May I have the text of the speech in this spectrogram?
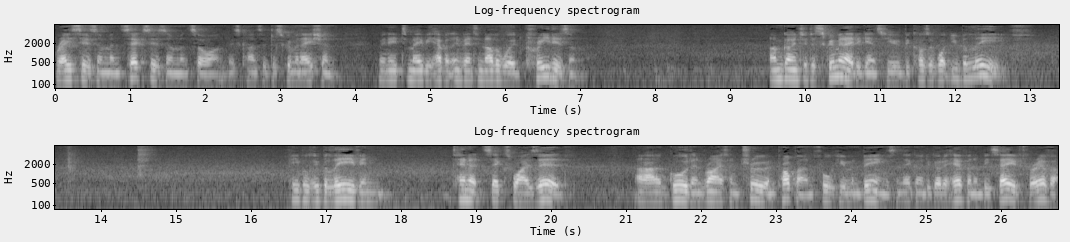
racism and sexism and so on, these kinds of discrimination. We need to maybe have invent another word, creedism. I'm going to discriminate against you because of what you believe. People who believe in tenets X, Y, Z are good and right and true and proper and full human beings, and they're going to go to heaven and be saved forever.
